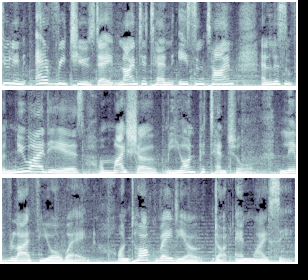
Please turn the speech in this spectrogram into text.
Tune in every Tuesday, 9 to 10 Eastern Time, and listen for new ideas on my show, Beyond Potential Live Life Your Way, on talkradio.nyc.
